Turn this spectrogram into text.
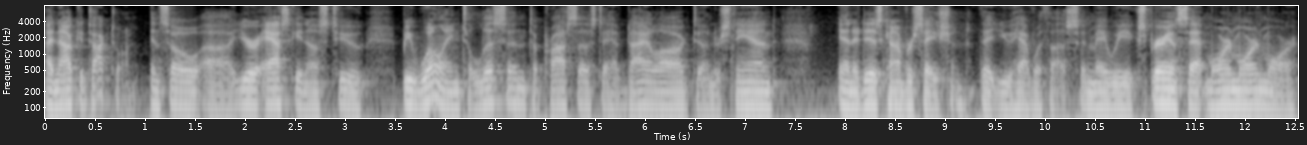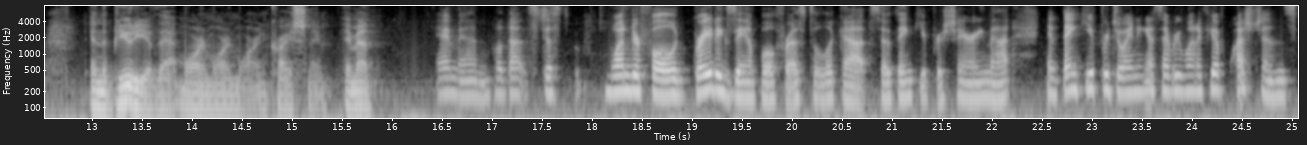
I now could talk to him. And so uh, you're asking us to be willing to listen, to process, to have dialogue, to understand. And it is conversation that you have with us. And may we experience that more and more and more, and the beauty of that more and more and more. In Christ's name, amen. Amen. Well, that's just wonderful, great example for us to look at. So thank you for sharing that. And thank you for joining us, everyone. If you have questions,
